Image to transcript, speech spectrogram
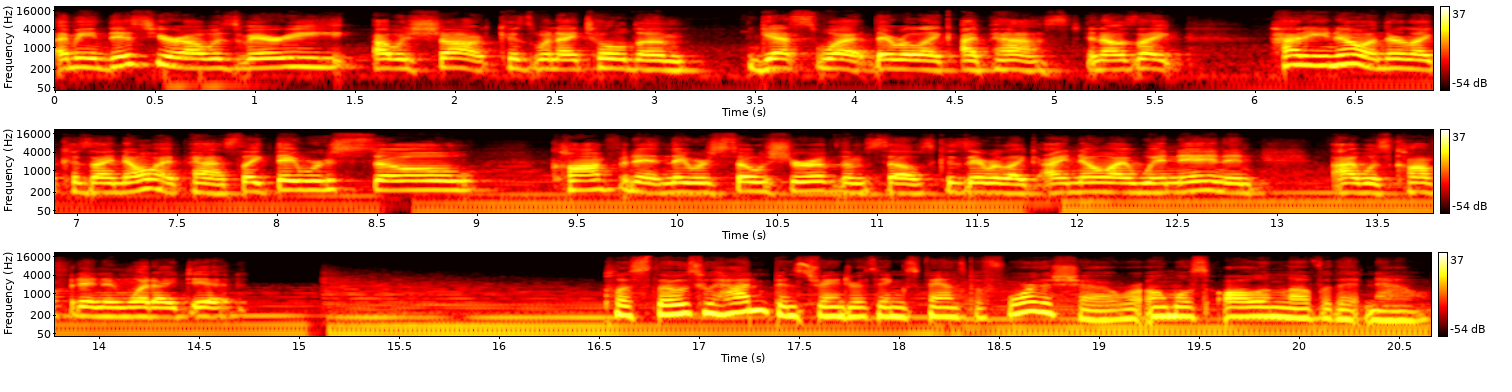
I mean, this year I was very, I was shocked because when I told them, guess what? They were like, I passed. And I was like, how do you know? And they're like, because I know I passed. Like they were so confident and they were so sure of themselves because they were like, I know I went in and I was confident in what I did. Plus, those who hadn't been Stranger Things fans before the show were almost all in love with it now.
